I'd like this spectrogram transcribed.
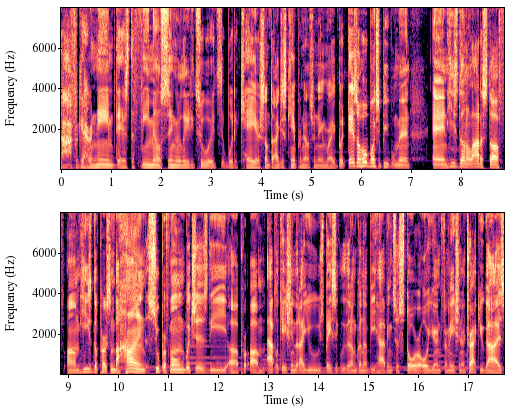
I forget her name. There's the female singer lady too. It's with a K or something. I just can't pronounce her name right. But there's a whole bunch of people, man. And he's done a lot of stuff. Um, he's the person behind Superphone, which is the uh, um, application that I use basically that I'm going to be having to store all your information and track you guys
